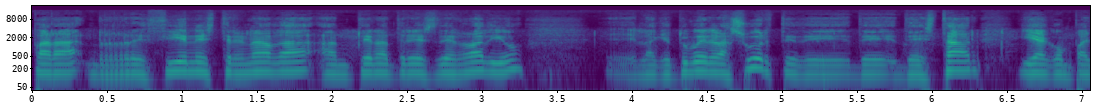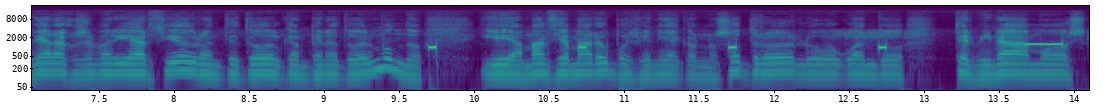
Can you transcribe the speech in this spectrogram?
para recién estrenada Antena 3 de radio eh, la que tuve la suerte de, estar y acompañar a José María García durante todo el campeonato del mundo. Y Amancia Amaro pues venía con nosotros, luego cuando terminábamos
